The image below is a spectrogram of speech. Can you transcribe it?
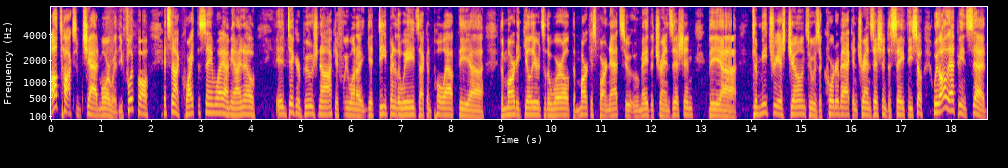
I'll talk some Chad Moore with you. Football, it's not quite the same way. I mean, I know uh, Digger Bujnoch. If we want to get deep into the weeds, I can pull out the uh, the Marty Gilyards of the world, the Marcus Barnetts who, who made the transition, the uh, Demetrius Jones who was a quarterback and transition to safety. So, with all that being said,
